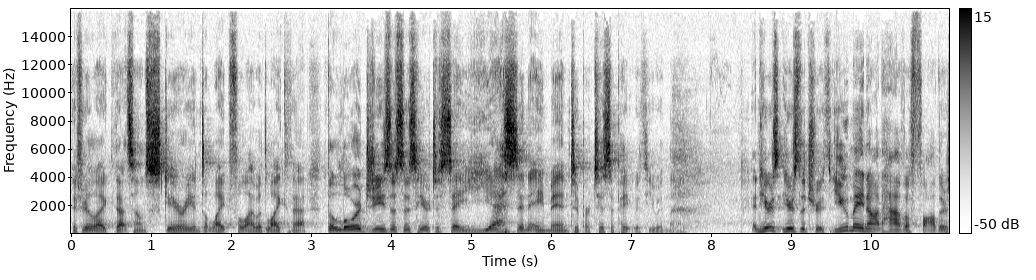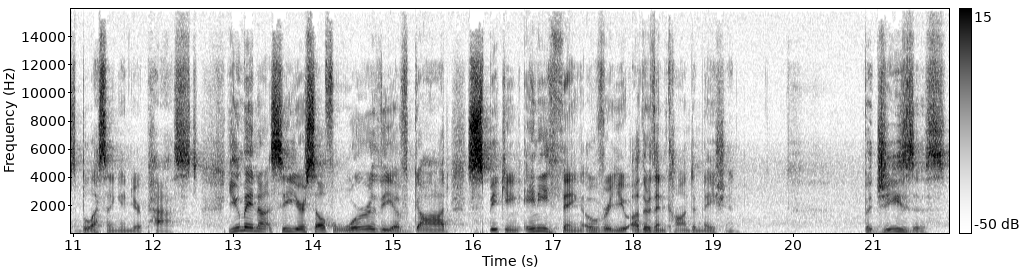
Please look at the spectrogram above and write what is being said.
If you're like, that sounds scary and delightful, I would like that. The Lord Jesus is here to say yes and amen, to participate with you in that. And here's, here's the truth you may not have a father's blessing in your past. You may not see yourself worthy of God speaking anything over you other than condemnation. But Jesus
